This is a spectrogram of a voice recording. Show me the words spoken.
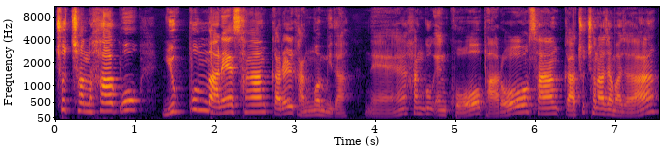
추천하고 6분 만에 상한가를 간 겁니다. 네, 한국 앵코 바로 상한가 추천하자마자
